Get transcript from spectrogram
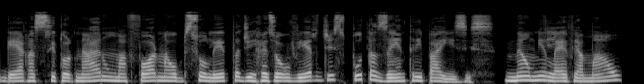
guerras se tornaram uma forma obsoleta de resolver disputas entre países. Não me leve a mal,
